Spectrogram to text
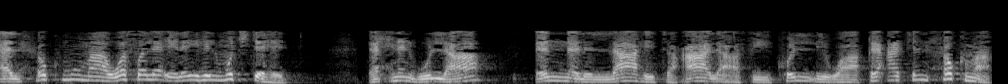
الحكم ما وصل إليه المجتهد. إحنا نقول لا إن لله تعالى في كل واقعة حكما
